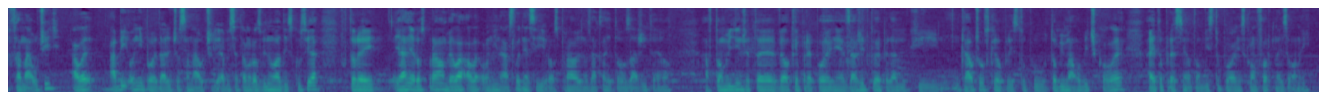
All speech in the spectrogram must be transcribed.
sa naučiť, ale aby oni povedali, čo sa naučili, aby sa tam rozvinula diskusia, v ktorej ja nerozprávam veľa, ale oni následne si rozprávajú na základe toho zažitého. A v tom vidím, že to je veľké prepojenie zážitkovej pedagogiky, kaučovského prístupu, to by malo byť v škole a je to presne o tom vystupovaní z komfortnej zóny.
